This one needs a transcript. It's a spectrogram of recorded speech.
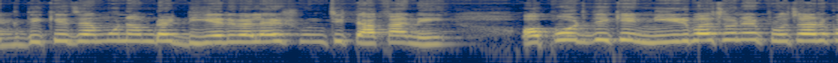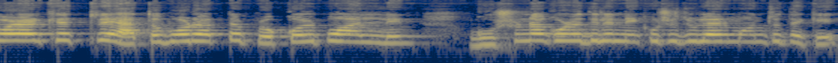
একদিকে যেমন আমরা ডিএর বেলায় শুনছি, টাকা নেই, অপরদিকে নির্বাচনে প্রচার করার ক্ষেত্রে এত বড় একটা প্রকল্প আনলেন, ঘোষণা করে দিলেন একুশে জুলাইয়ের মঞ্চ থেকে,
